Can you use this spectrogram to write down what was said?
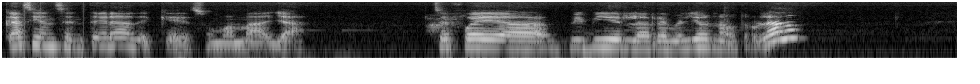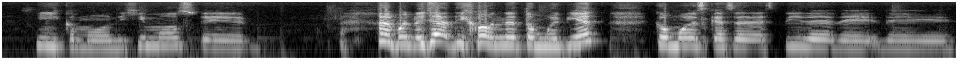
Cassian se entera de que su mamá ya se fue a vivir la rebelión a otro lado. Y como dijimos, eh, bueno, ya dijo Neto muy bien cómo es que se despide de, de,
